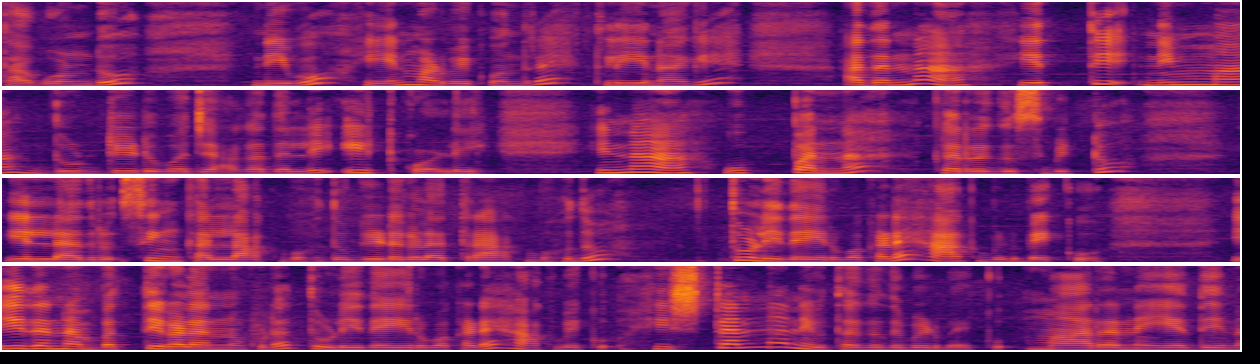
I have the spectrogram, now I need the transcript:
ತಗೊಂಡು ನೀವು ಏನು ಮಾಡಬೇಕು ಅಂದರೆ ಕ್ಲೀನಾಗಿ ಅದನ್ನು ಎತ್ತಿ ನಿಮ್ಮ ದುಡ್ಡಿಡುವ ಜಾಗದಲ್ಲಿ ಇಟ್ಕೊಳ್ಳಿ. ಇನ್ನು ಉಪ್ಪನ್ನು ಕರಗಿಸ್ಬಿಟ್ಟು ಎಲ್ಲಾದರೂ ಸಿಂಕಲ್ಲಿ ಹಾಕಬಹುದು, ಗಿಡಗಳ ಹತ್ರ ಹಾಕಬಹುದು, ತುಳಿದೇ ಇರುವ ಕಡೆ ಹಾಕಿಬಿಡಬೇಕು. ಇದನ್ನು ಬತ್ತಿಗಳನ್ನು ಕೂಡ ತುಳಿದೇ ಇರುವ ಕಡೆ ಹಾಕಬೇಕು. ಇಷ್ಟನ್ನು ನೀವು ತೆಗೆದು ಬಿಡಬೇಕು ಮಾರನೆಯ ದಿನ.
